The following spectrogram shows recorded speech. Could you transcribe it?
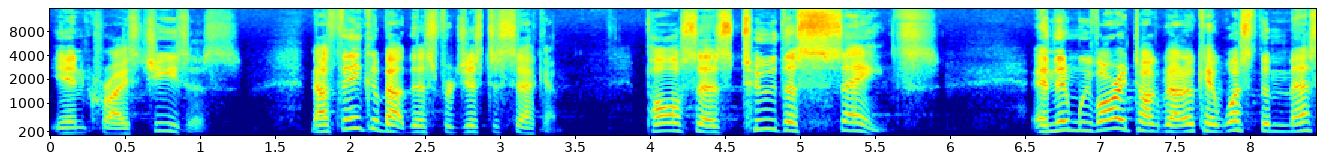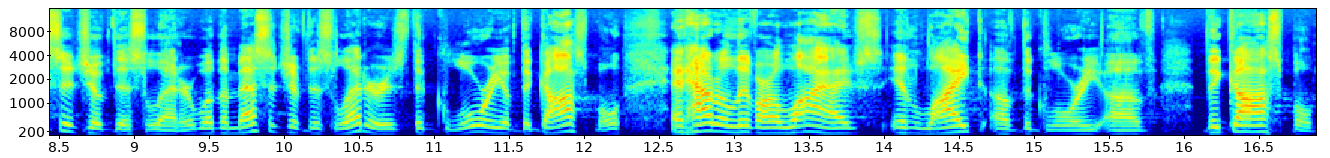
in Christ Jesus. Now, think about this for just a second. Paul says, to the saints. And then we've already talked about, okay, what's the message of this letter? Well, the message of this letter is the glory of the gospel and how to live our lives in light of the glory of the gospel.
